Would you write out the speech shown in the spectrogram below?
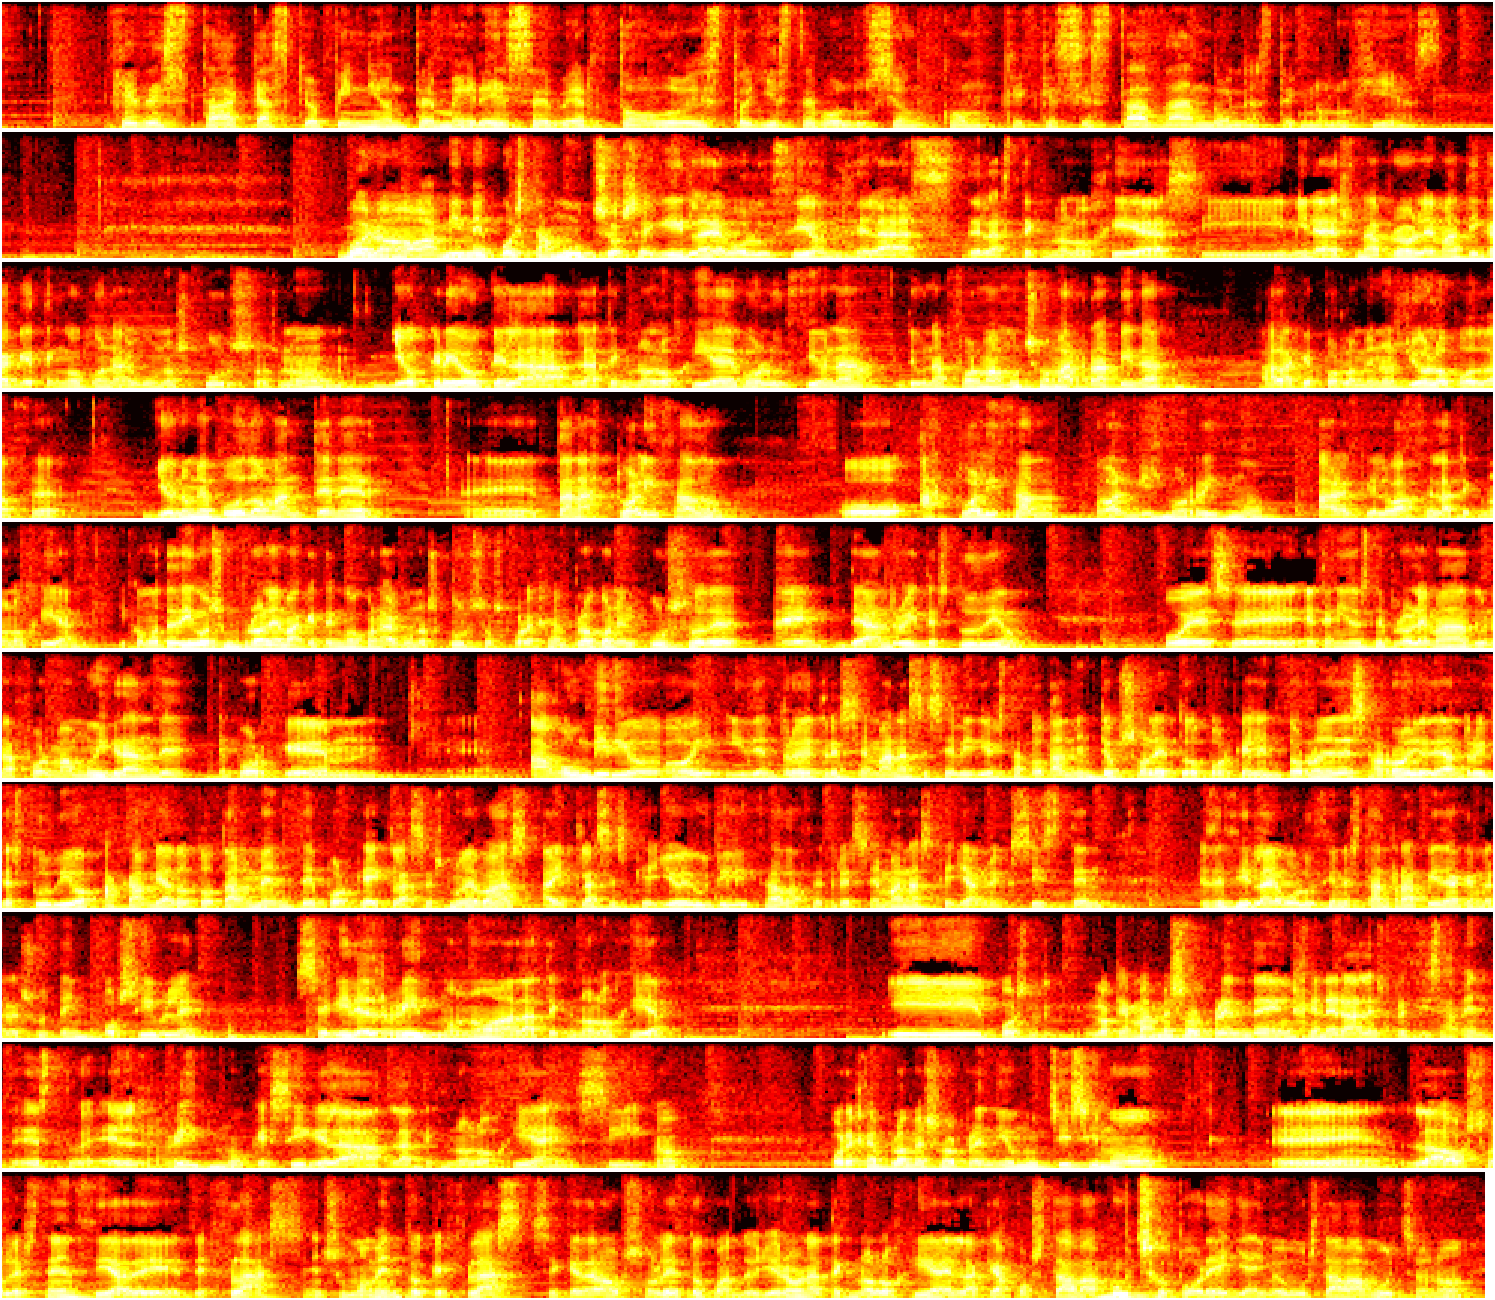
¿qué, destacas? ¿Qué opinión te merece ver todo esto y esta evolución que, que se está dando en las tecnologías? Bueno, a mí me cuesta mucho seguir la evolución de las, de las tecnologías y mira, es una problemática que tengo con algunos cursos, ¿no? Yo creo que la, tecnología evoluciona de una forma mucho más rápida a la que por lo menos yo lo puedo hacer. Yo no me puedo mantener eh, tan actualizado o actualizado al mismo ritmo al que lo hace la tecnología. Y como te digo, es un problema que tengo con algunos cursos. Por ejemplo, con el curso de, Android Studio, pues eh, he tenido este problema de una forma muy grande porque mm, eh, hago un vídeo hoy y dentro de tres semanas ese vídeo está totalmente obsoleto porque el entorno de desarrollo de Android Studio ha cambiado totalmente porque hay clases nuevas, hay clases que yo he utilizado hace tres semanas que ya no existen. Es decir, la evolución es tan rápida que me resulta imposible seguir el ritmo ¿no? a la tecnología. Y pues lo que más me sorprende en general es precisamente esto, el ritmo que sigue la, tecnología en sí, ¿no? Por ejemplo, me sorprendió muchísimo eh, la obsolescencia de, Flash en su momento, que Flash se quedara obsoleto cuando yo era una tecnología en la que apostaba mucho por ella y me gustaba mucho, ¿no?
